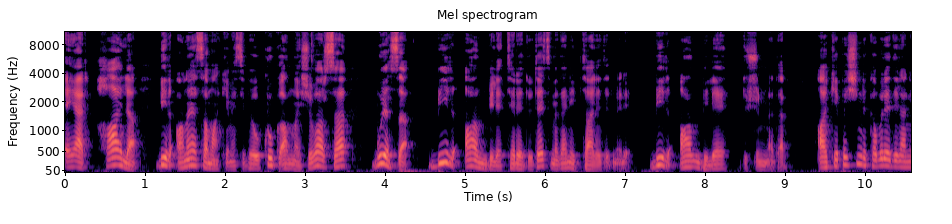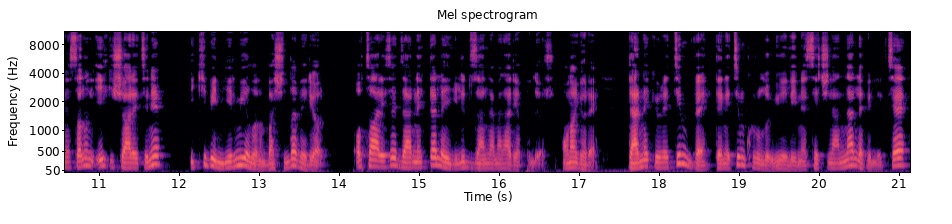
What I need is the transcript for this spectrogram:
Eğer hala bir anayasa mahkemesi ve hukuk anlayışı varsa bu yasa bir an bile tereddüt etmeden iptal edilmeli. Bir an bile düşünmeden. AKP şimdi kabul edilen yasanın ilk işaretini 2020 yılının başında veriyor. O tarihte derneklerle ilgili düzenlemeler yapılıyor. Ona göre dernek yönetim ve denetim kurulu üyeliğine seçilenlerle birlikte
